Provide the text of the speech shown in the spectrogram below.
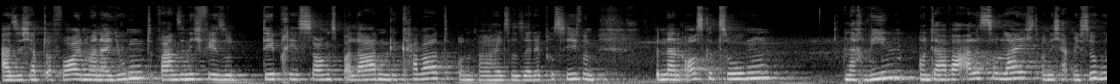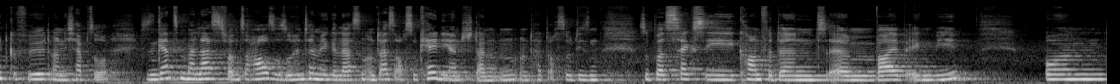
Also ich habe davor in meiner Jugend wahnsinnig viel so Depri-Songs, Balladen gecovert und war halt so sehr depressiv und bin dann ausgezogen nach Wien und da war alles so leicht und ich habe mich so gut gefühlt und ich habe so diesen ganzen Ballast von zu Hause so hinter mir gelassen und da ist auch so Katie entstanden und hat auch so diesen super sexy, confident ähm, Vibe irgendwie. Und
